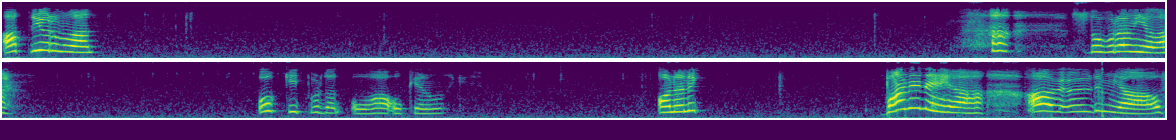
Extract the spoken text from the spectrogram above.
Atlıyorum lan. Vuramıyorlar. Ok git buradan. Oha ok yanıma git. Ananı... Bana ne ya? Abi öldüm ya. Of.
